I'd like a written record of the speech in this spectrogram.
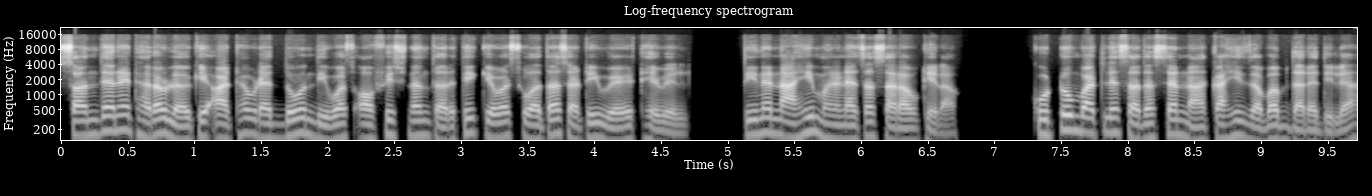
संध्याने ठरवलं की आठवड्यात दोन दिवस ऑफिसनंतर ती केवळ स्वतःसाठी वेळ ठेवेल. तिनं नाही म्हणण्याचा सराव केला. कुटुंबातल्या सदस्यांना काही जबाबदाऱ्या दिल्या.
